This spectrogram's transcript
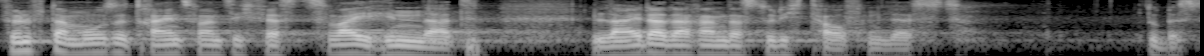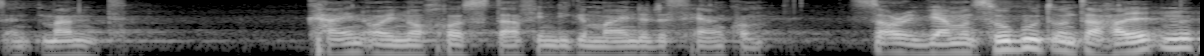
5. Mose 23, Vers 2 hindert leider daran, dass du dich taufen lässt. Du bist entmannt. Kein Eunochos darf in die Gemeinde des Herrn kommen. Sorry, wir haben uns so gut unterhalten.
